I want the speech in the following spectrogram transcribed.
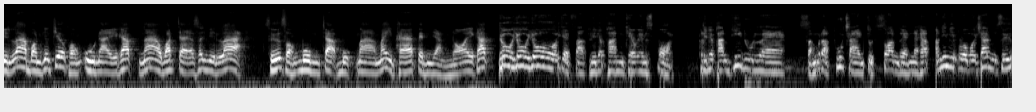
วิลล่าบอลเกี้ยวๆของอูไนครับหน้าวัดใจอาซันวิลล่าซื้อ 2 มุมจะบุกมาไม่แพ้เป็นอย่างน้อยครับ โยโยโย่เจ็ดฝากผลิตภัณฑ์ KLN Sport ผลิตภัณฑ์ที่ดูแลสำหรับผู้ชายจุดซ่อนเร้นนะครับ อันนี้มีโปรโมชั่นซื้อ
